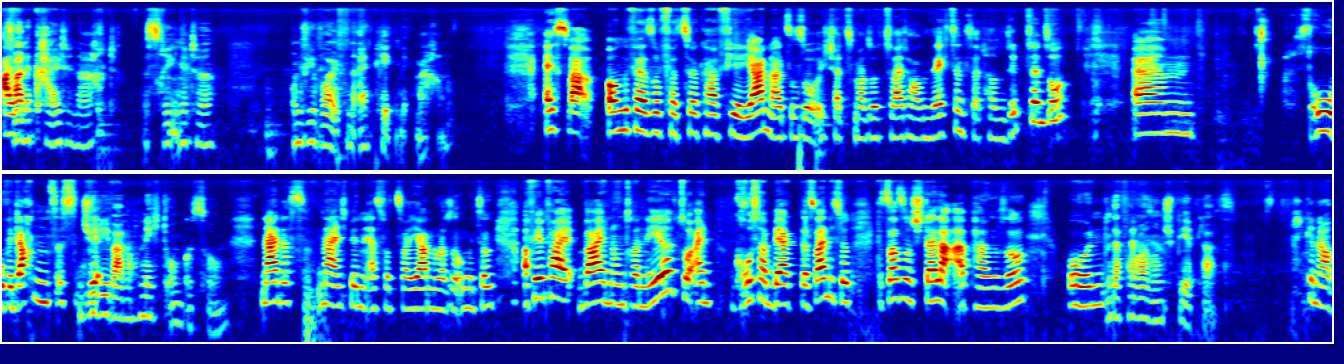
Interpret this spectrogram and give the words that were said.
Also- war eine kalte Nacht. Es regnete. Und wir wollten ein Picknick machen. Es war ungefähr so vor circa vier Jahren, also so, ich schätze mal so 2016, 2017 so. Ähm, so, wir dachten uns, es Julie war noch nicht umgezogen. Nein, das, nein, ich bin erst vor zwei Jahren oder so umgezogen. Auf jeden Fall war in unserer Nähe so ein großer Berg. Das war nicht so, das war so ein steiler Abhang so. Und Und davor war so ein Spielplatz. genau.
